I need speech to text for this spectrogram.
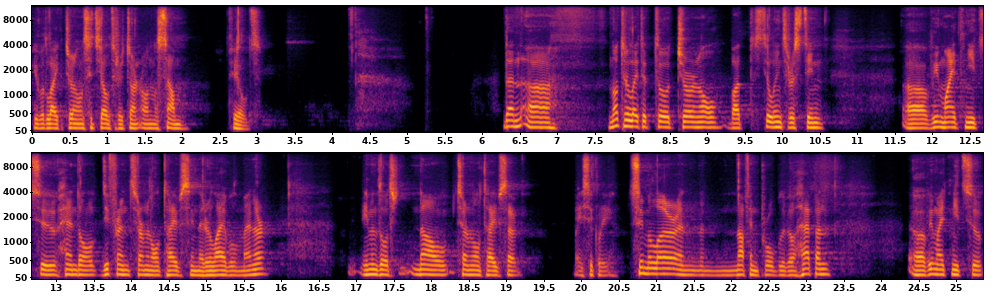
we would like journalctl to return on some fields. Then, uh, not related to journal, but still interesting, uh, we might need to handle different terminal types in a reliable manner. Even though now terminal types are basically similar and nothing probably will happen, uh, we might need to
